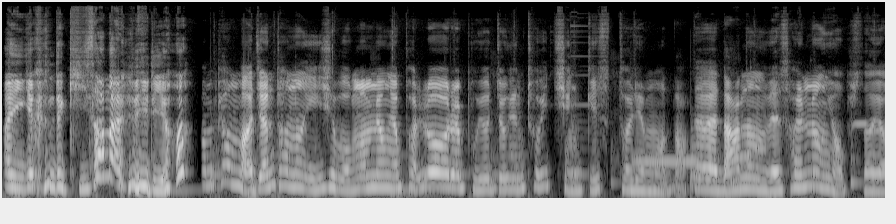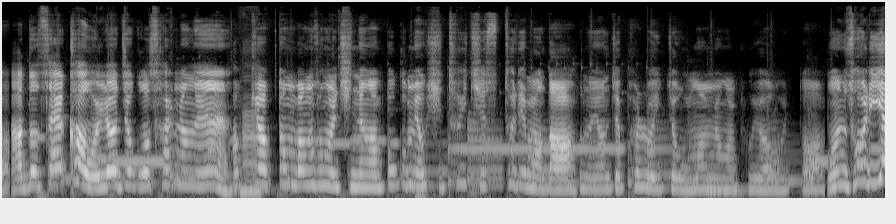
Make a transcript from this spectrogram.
아니 이게 근데 기사 날 일이야? 한편 마젠타는 25만 명의 팔로워를 보유 중인 트위치 인기 스트리머다. 왜 나는 왜 설명이 없어요? 나도 셀카 올려주고 설명해. 학교 합동 방송을 진행한 뽀금 역시 트위치 스트리머 다. 저는 현재 팔로 2.5만 명을 보유하고 있다. 뭔 소리야?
